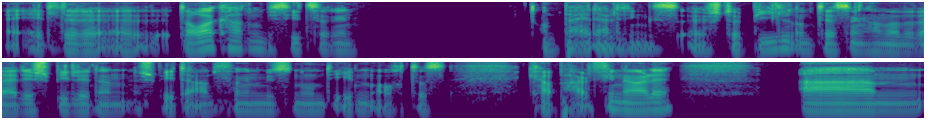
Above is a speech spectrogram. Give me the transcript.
ältere Dauerkartenbesitzerin und beide allerdings äh, stabil und deswegen haben wir beide Spiele dann später anfangen müssen und eben auch das Cup-Halbfinale. Ähm,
